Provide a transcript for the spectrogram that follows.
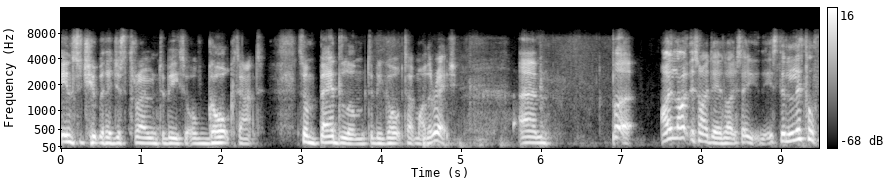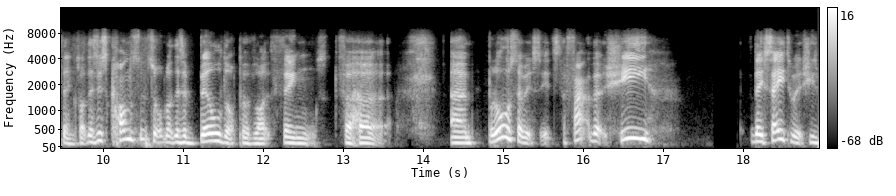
institute where they're just thrown to be sort of gawked at some bedlam to be gawked at by the rich um but I like this idea. Like, say, it's the little things. Like, there's this constant sort of like there's a build up of like things for her, um, but also it's it's the fact that she. They say to it, she's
